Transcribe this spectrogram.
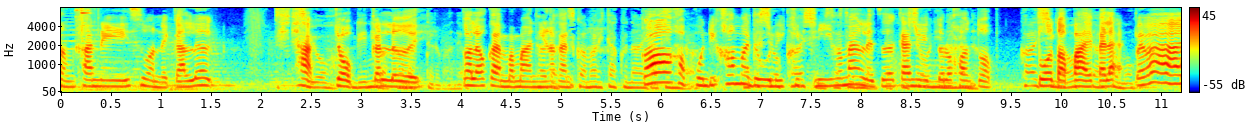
สำคัญในส่วนในการเลิกฉากจบกันเลย ก็แล้วกันประมาณนี้แล้วกัน ก็ขอบคุณที่เข้ามาดูในคลิปนี้มากๆเลยเจอกันในตัวละครตัว ตัวต่อไปไปแล้วบ๊ายบาย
